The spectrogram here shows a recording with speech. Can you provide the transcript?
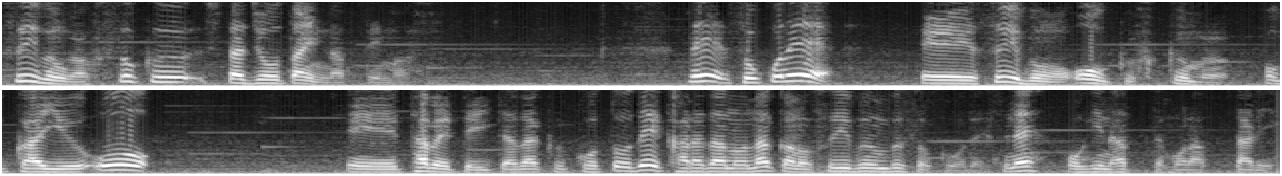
水分が不足した状態になっています。で、そこで、えー、水分を多く含むお粥を、えー、食べていただくことで体の中の水分不足をですね、補ってもらったり、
